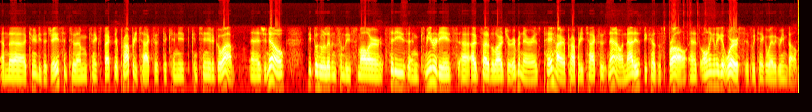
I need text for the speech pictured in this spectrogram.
and the communities adjacent to them can expect their property taxes to continue to go up. And as you know, people who live in some of these smaller cities and communities uh, outside of the larger urban areas pay higher property taxes now, and that is because of sprawl. And it's only going to get worse if we take away the green belt.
